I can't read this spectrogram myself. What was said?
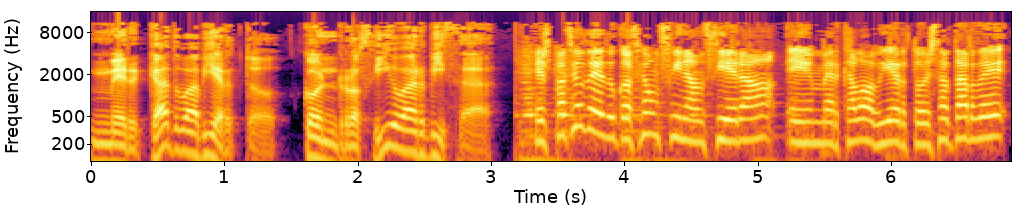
Mercado Abierto con Rocío Arbiza. Espacio de educación financiera en Mercado Abierto. Esta tarde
